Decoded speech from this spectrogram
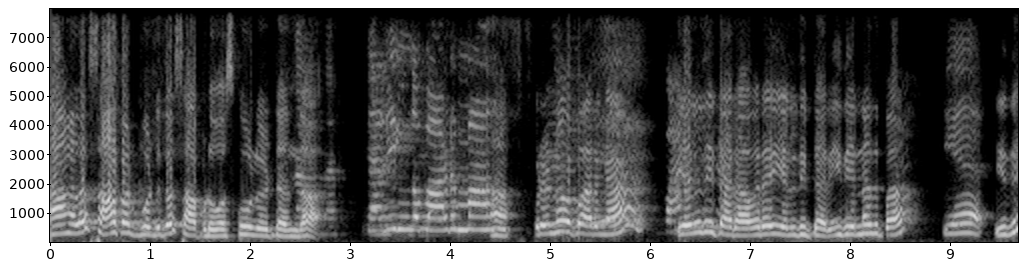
நாங்களாம் சாப்பாடு போட்டு தான் சாப்பிடுவோம் ஸ்கூல் விட்டு ஆ, பிரணவ் பாருங்க. எழுதிட்டாரு அவரே எழுதிட்டாரு. இது என்னதுப்பா? இது?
